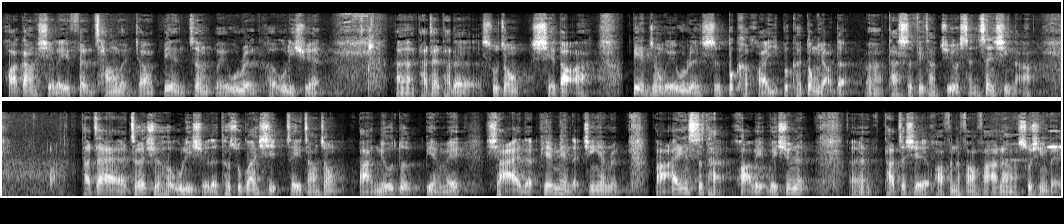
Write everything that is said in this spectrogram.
华冈写了一份长文，叫《辩证唯物论和物理学》。呃，他在他的书中写道啊，辩证唯物论是不可怀疑、不可动摇的，嗯，它是非常具有神圣性的啊。他在哲学和物理学的特殊关系这一章中。把牛顿贬为狭隘的、片面的经验论，把爱因斯坦化为唯心论，嗯，他这些划分的方法让苏新北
